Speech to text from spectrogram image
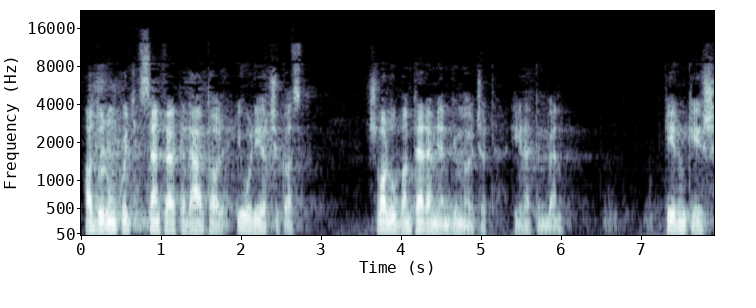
Add, hogy szent lelked által jól értsük azt, és valóban teremjen gyümölcsöt életünkben. Kérünk és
